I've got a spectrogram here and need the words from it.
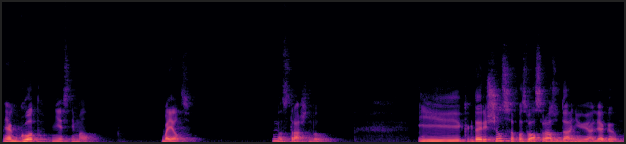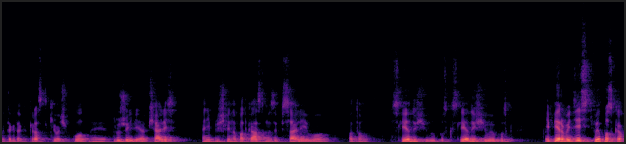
я год не снимал. Боялся. Ну, страшно было. И когда решился, позвал сразу Даню и Олега. Мы тогда как раз-таки очень плотно дружили, общались. Они пришли на подкаст, мы записали его. Потом следующий выпуск, следующий выпуск. И первые 10 выпусков,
